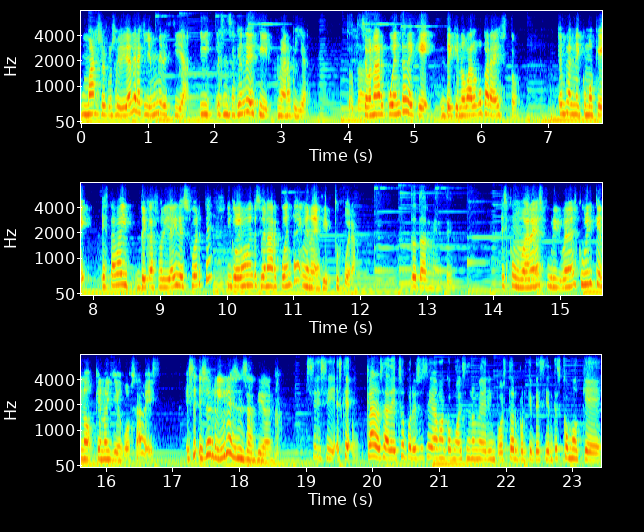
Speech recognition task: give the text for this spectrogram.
más responsabilidad de la que yo me merecía. Y la sensación de decir, me van a pillar. Total. Se van a dar cuenta de que, de que no valgo para esto. En plan, de como que estaba ahí de casualidad y de suerte, y en cualquier momento se van a dar cuenta y me van a decir, tú fuera. Totalmente. Es como van a descubrir, van a descubrir que no, que no llego, ¿sabes? Es, es horrible sensación. Sí, sí, es que, claro, o sea, de hecho por eso se llama como el síndrome del impostor, porque te sientes como que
